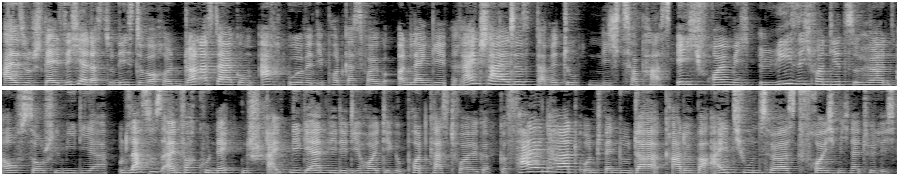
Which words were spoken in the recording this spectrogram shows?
Also stell sicher, dass du nächste Woche Donnerstag um 8 Uhr, wenn die Podcast-Folge online geht, reinschaltest, damit du nichts verpasst. Ich freue mich riesig von dir zu hören auf Social Media und lass uns einfach connecten. Schreib mir gern, wie dir die heutige Podcast-Folge gefallen hat und wenn du da gerade über iTunes hörst, freue ich mich natürlich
